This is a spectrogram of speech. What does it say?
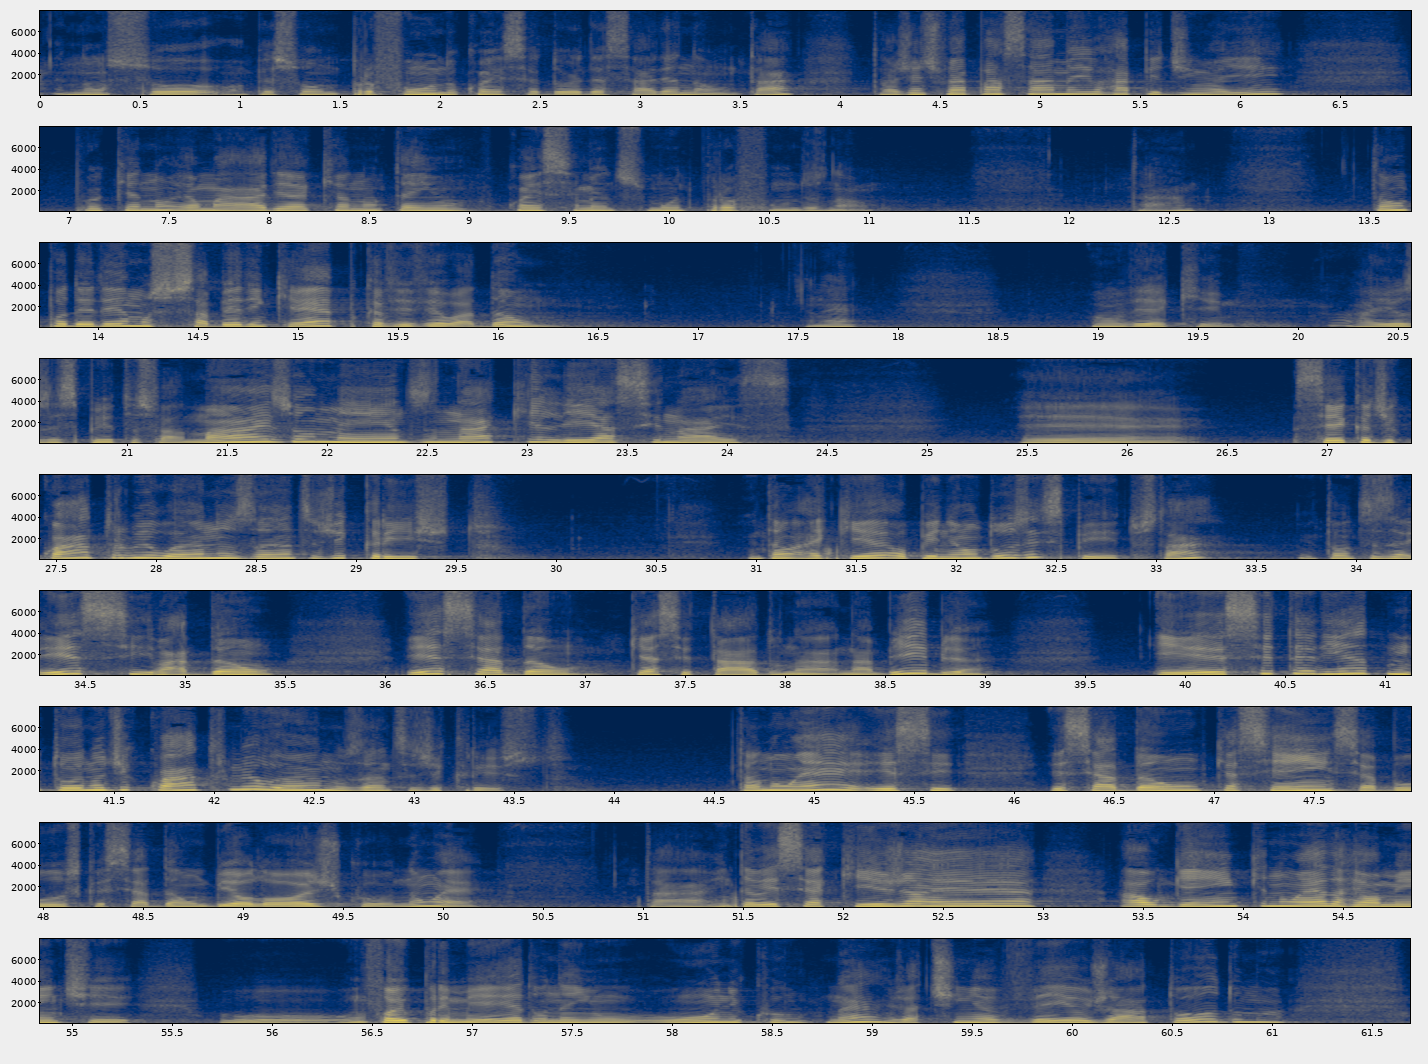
não sou uma pessoa um profundo conhecedor dessa área não, tá? Então a gente vai passar meio rapidinho aí, porque não, é uma área que eu não tenho conhecimentos muito profundos não, tá? Então poderemos saber em que época viveu Adão, né? Vamos ver aqui. Aí os espíritos falam, mais ou menos naquele há sinais. É, cerca de 4 mil anos antes de Cristo. Então, aqui é a opinião dos espíritos, tá? Então, esse Adão, esse Adão que é citado na, na Bíblia, esse teria em torno de 4 mil anos antes de Cristo. Então, não é esse, esse Adão que a ciência busca, esse Adão biológico, não é. Tá? Então, esse aqui já é alguém que não era realmente o, não foi o primeiro nem o único, né? Já tinha veio já todo uma,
